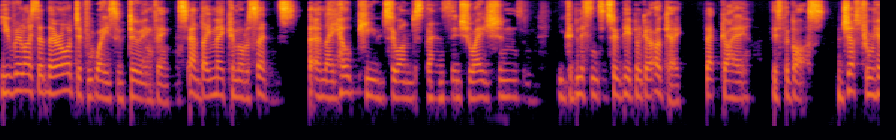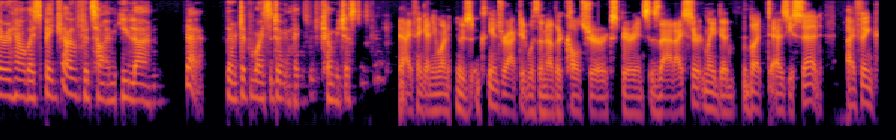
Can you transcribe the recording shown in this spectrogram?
you realize that there are different ways of doing things and they make a lot of sense and they help you to understand situations. And you could listen to two people and go, okay, that guy is the boss. Just from hearing how they speak over time, you learn, yeah, there are different ways of doing things which can be just as good. I think anyone who's interacted with another culture experiences that. I certainly did. But as you said, I think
